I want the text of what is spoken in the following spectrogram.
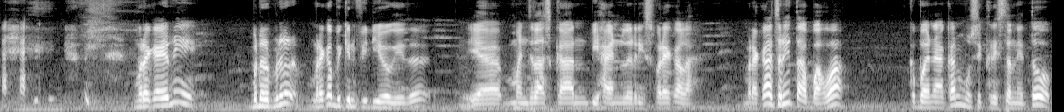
mereka ini bener-bener mereka bikin video gitu ya menjelaskan behind lyrics mereka lah. Mereka cerita bahwa kebanyakan musik Kristen itu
